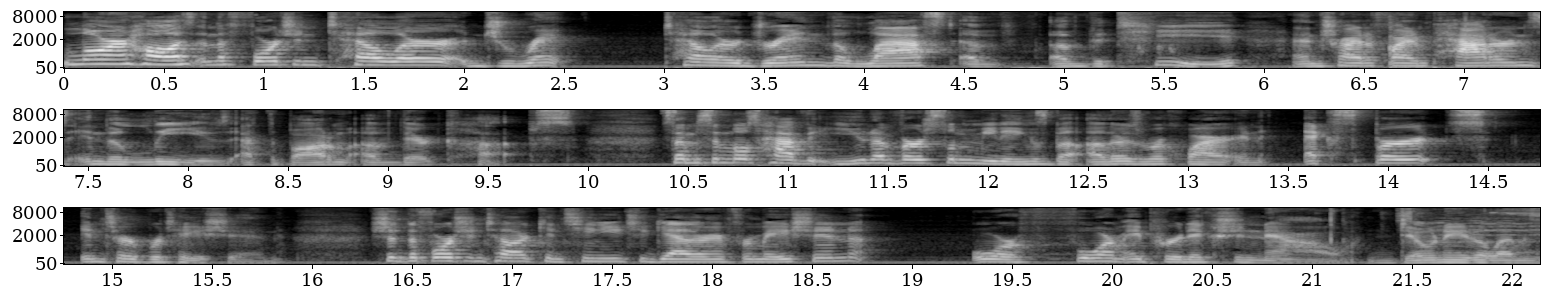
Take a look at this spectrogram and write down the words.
Lauren Hollis and the fortune teller dra teller drain the last of, of the tea and try to find patterns in the leaves at the bottom of their cups. Some symbols have universal meanings, but others require an expert's interpretation. Should the fortune teller continue to gather information, or form a prediction now. Donate $11.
